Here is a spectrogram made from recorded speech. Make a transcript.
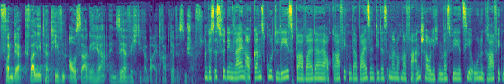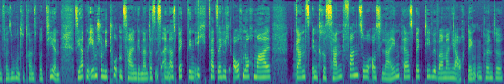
von der qualitativen Aussage her ein sehr wichtiger Beitrag der Wissenschaft. Und es ist für den Laien auch ganz gut lesbar, weil da ja auch Grafiken dabei sind, die das immer noch mal veranschaulichen, was wir jetzt hier ohne Grafiken versuchen zu transportieren. Sie hatten eben schon die Totenzahlen genannt. Das ist ein Aspekt, den ich tatsächlich auch noch mal ganz interessant fand, so aus Laienperspektive, weil man ja auch denken könnte,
